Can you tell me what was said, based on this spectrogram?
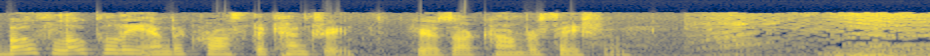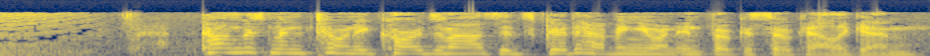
both locally and across the country. Here's our conversation. Congressman Tony Cárdenas, it's good having you on In Focus SoCal again.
